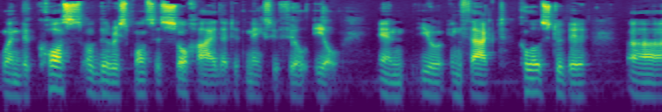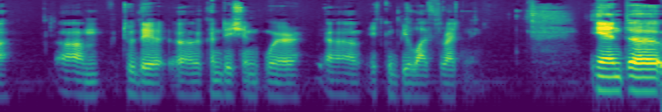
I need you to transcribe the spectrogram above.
when the cost of the response is so high that it makes you feel ill and you're in fact close to the uh, um, to the uh, condition where uh, it could be life-threatening. And uh,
